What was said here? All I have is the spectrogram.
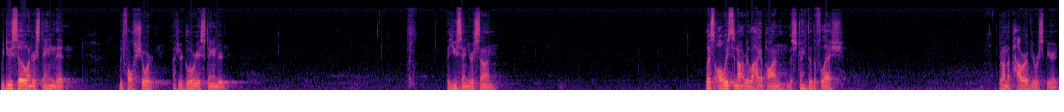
We do so understanding that we fall short of your glorious standard. That you send your Son Let us always to not rely upon the strength of the flesh, but on the power of your Spirit.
